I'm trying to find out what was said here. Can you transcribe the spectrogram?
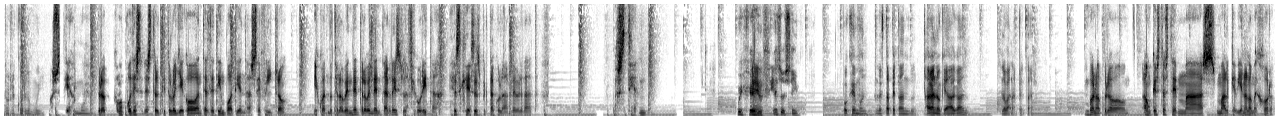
Lo recuerdo muy, Hostia. muy. Pero ¿cómo puede ser esto? El título llegó antes de tiempo a tiendas, se filtró. Y cuando te lo venden, te lo venden tarde y es la figurita. Es que es espectacular, de verdad. Hostia. Muy heavy, En fin. Eso sí. Pokémon lo está petando. Hagan lo que hagan, lo van a petar. Bueno, pero aunque esto esté más mal que bien a lo mejor,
